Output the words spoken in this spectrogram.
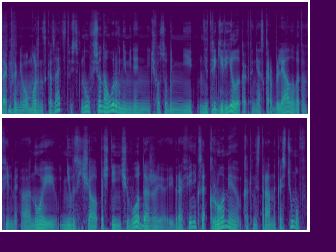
Так про него можно сказать. То есть, ну, все на уровне, меня ничего особо не, не триггерило, как-то не оскорбляло в этом фильме, э, но и не восхищало почти ничего, даже игра Феникса, кроме, как ни странно, костюмов.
